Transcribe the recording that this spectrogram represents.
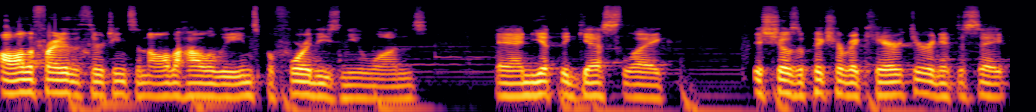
all the Friday the 13th and all the Halloweens before these new ones. And you have to guess, like, it shows a picture of a character, and you have to say,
